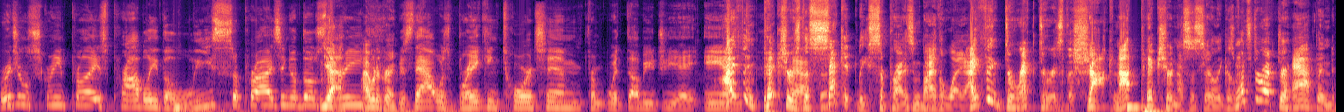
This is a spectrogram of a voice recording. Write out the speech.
original screenplay is probably the least surprising of those Yeah, three. I would agree. because that was breaking towards him from with WGA and I think picture is the second least surprising, by the way. I think director is the shock, not picture necessarily. Because once director happened,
